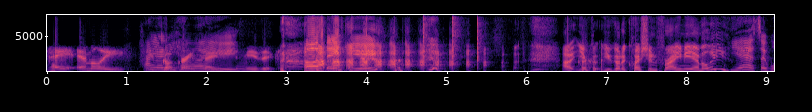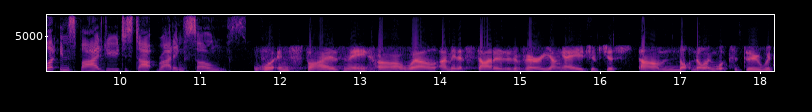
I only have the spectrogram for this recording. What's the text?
Hey, Emily. Hi, You've Amy, got great taste you? in music. Oh, thank you. Uh, you you got a question for Amy, Emily? yeah, so what inspired you to start writing songs? What inspires me? Oh, well, I mean, it started at a very young age of just um, not knowing what to do with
